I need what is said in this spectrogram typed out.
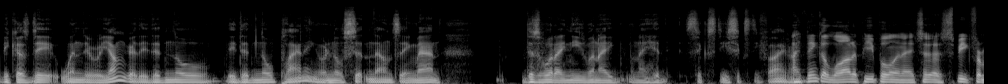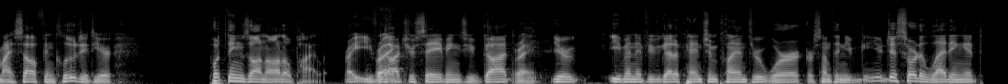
because they when they were younger they didn't know they did no planning or no sitting down saying man this is what I need when I when I hit 60 65 right? I think a lot of people and I speak for myself included here put things on autopilot, right? You've right. got your savings, you've got right. your even if you've got a pension plan through work or something, you are just sort of letting it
